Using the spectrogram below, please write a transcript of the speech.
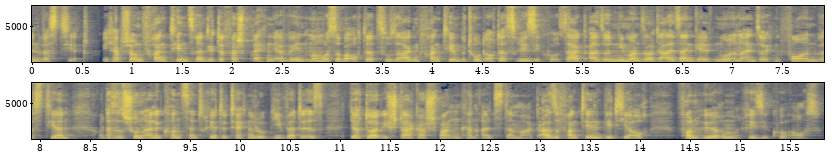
investiert. Ich habe schon Frank Thens Renditeversprechen erwähnt, man muss aber auch dazu sagen, Frank Thelen betont auch das Risiko, sagt also, niemand sollte all sein Geld nur in einen solchen Fonds investieren und dass es schon eine konzentrierte Technologiewette ist, die auch deutlich stärker schwanken kann als der Markt. Also Frank Thelen geht hier auch von höherem Risiko aus.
